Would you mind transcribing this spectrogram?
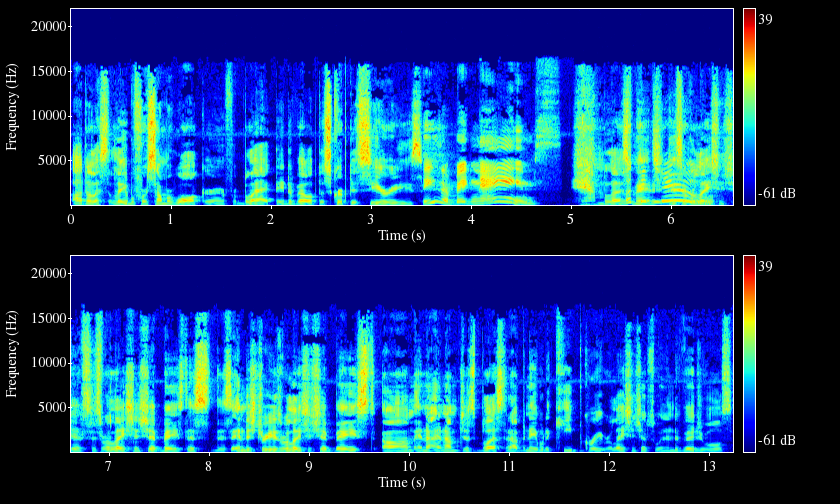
uh, the listed label for Summer Walker and for 6LACK. They developed a scripted series. These are big names. Yeah, I'm blessed, Look man. These are relationships. It's relationship based. This this industry is relationship based, um, and I- and I'm just blessed that I've been able to keep great relationships with individuals.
